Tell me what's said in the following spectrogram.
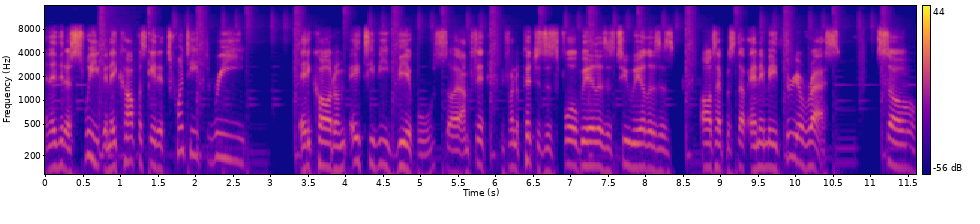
and they did a sweep and they confiscated 23 They called them ATV vehicles. So I'm seeing in front of pictures, there's four wheelers, there's two wheelers, there's all type of stuff, and they made three arrests. So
